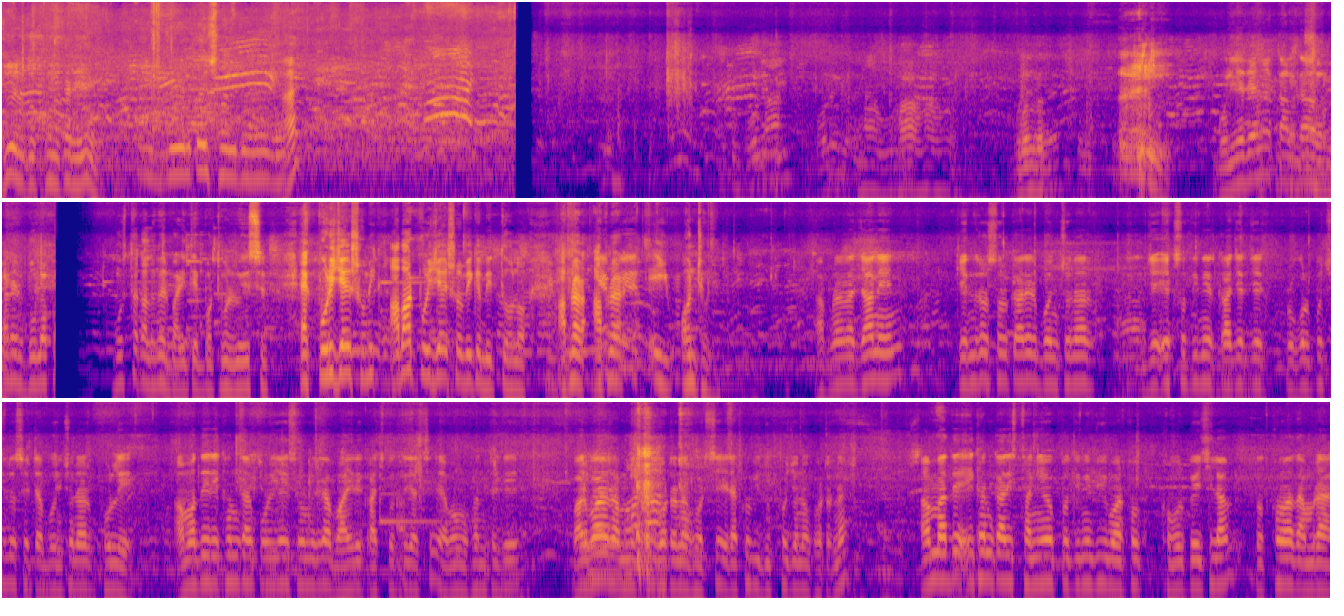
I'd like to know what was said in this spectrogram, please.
জুয়েল কো phone করে। জুয়েল কই ছবি দেবে। হ্যাঁ? মুস্তাক আলমের বাড়িতে বর্তমানে রয়েছেন। এক পরিযায়ী শ্রমিক আবার পরিযায়ী শ্রমিকের মৃত্যু হলো আপনার আপনার এই অঞ্চলে। আপনারা জানেন কেন্দ্র সরকারের বঞ্চনার যে একশো দিনের কাজের যে প্রকল্প ছিল সেটা বঞ্চনার ফলে আমাদের এখানকার পরিযায়ী শ্রমিকরা বাইরে কাজ করতে যাচ্ছে এবং ওখান থেকে বারবার মৃত্যুর ঘটনা ঘটছে। এটা খুবই দুঃখজনক ঘটনা। আমাদের এখানকার স্থানীয় প্রতিনিধি মারফত খবর পেয়েছিলাম। তৎক্ষণাৎ আমরা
